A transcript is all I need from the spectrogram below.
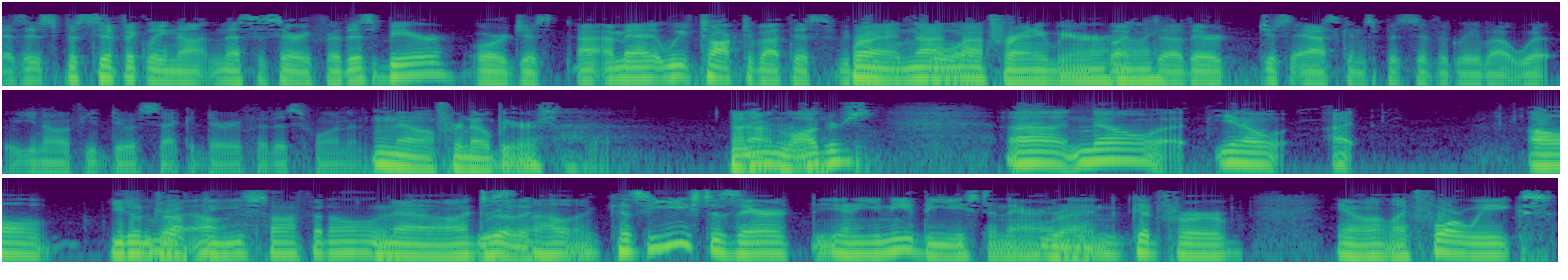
Is it specifically not necessary for this beer, or just? I I mean, we've talked about this with Right, not before, not for any beer. But really. uh, they're just asking specifically about what you know if you do a secondary for this one. And No, for no beers. Not, Not even really. lagers. Uh, no, uh, you know, I, I'll. You don't drop I'll- the yeast off at all. or- No, I just really. because the yeast is there. You know, you need the yeast in there, and, Right. and good for, you know, like four weeks.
